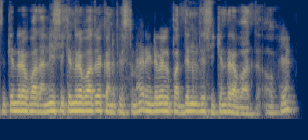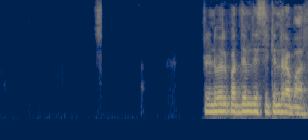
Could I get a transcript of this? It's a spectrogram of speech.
సికింద్రాబాద్ అన్ని సికింద్రాబాద్వే కనిపిస్తున్నాయి. రెండు వేల పద్దెనిమిది సికింద్రాబాద్ ఓకే? రెండు వేల పద్దెనిమిది సికింద్రాబాద్.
